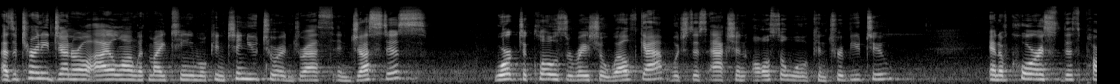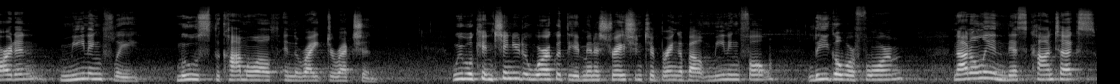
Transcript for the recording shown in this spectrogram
As Attorney General, I, along with my team, will continue to address injustice, work to close the racial wealth gap, which this action also will contribute to, and of course, this pardon meaningfully moves the Commonwealth in the right direction. We will continue to work with the administration to bring about meaningful legal reform, not only in this context,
